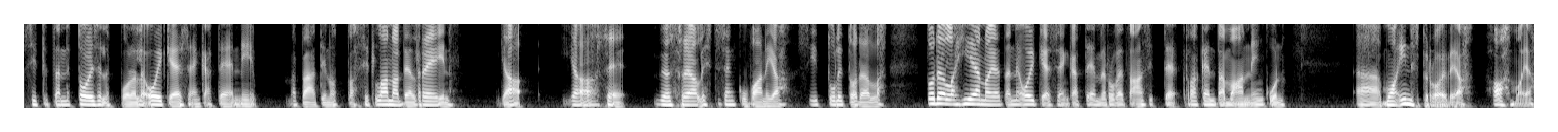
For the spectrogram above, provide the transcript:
sitten tänne toiselle puolelle oikeaan käteen, niin mä päätin ottaa sitten Lana Del Reyn ja, ja se myös realistisen kuvan ja siitä tuli todella, todella hieno ja tänne oikeaan käteen me ruvetaan sitten rakentamaan niin kuin, ää, mua inspiroivia hahmoja.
